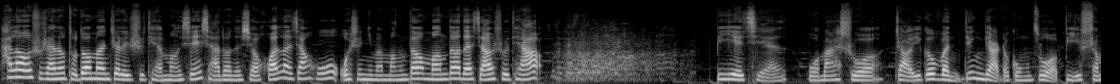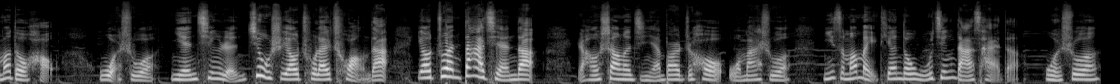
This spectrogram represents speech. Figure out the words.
Hello，蜀山的土豆们，这里是甜萌仙侠段的小欢乐江湖，我是你们萌豆萌豆的小薯条。毕业前，我妈说找一个稳定点的工作比什么都好。我说，年轻人就是要出来闯的，要赚大钱的。然后上了几年班之后，我妈说：“你怎么每天都无精打采的？”我说：“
